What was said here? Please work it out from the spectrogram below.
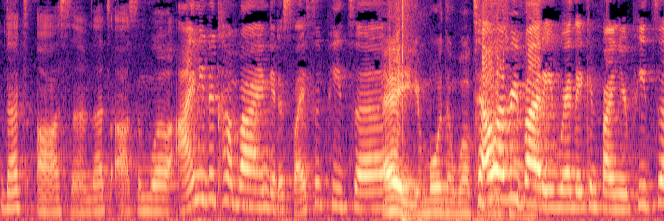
That's awesome. That's awesome. Well, I need to come by and get a slice of pizza. Hey, you're more than welcome. Tell everybody where they can find your pizza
